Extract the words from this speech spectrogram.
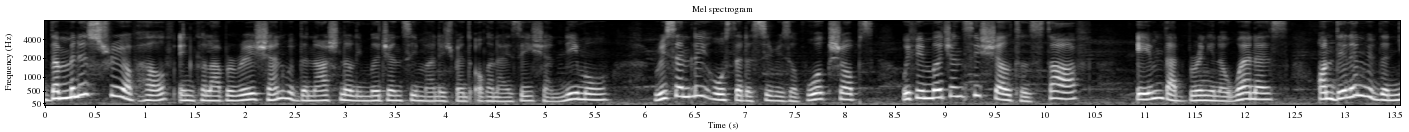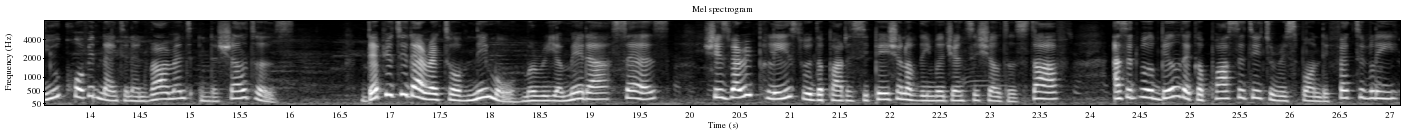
The Ministry of Health, in collaboration with the National Emergency Management Organization NEMO, recently hosted a series of workshops with emergency shelter staff aimed at bringing awareness on dealing with the new COVID 19 environment in the shelters. Deputy Director of NEMO, Maria Meda, says she is very pleased with the participation of the emergency shelter staff as it will build a capacity to respond effectively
